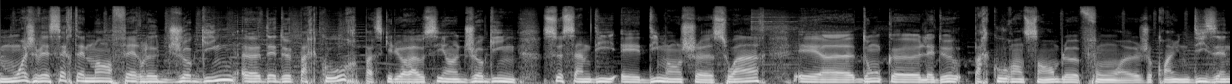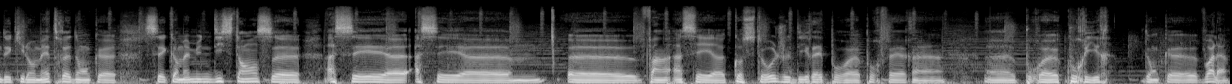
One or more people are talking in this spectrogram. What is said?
moi, je vais certainement faire le jogging des deux parcours parce qu'il y aura aussi un jogging ce samedi et dimanche soir. Et donc, les deux parcours ensemble font, je crois, une dizaine de kilomètres. Donc, c'est quand même une distance assez, assez, enfin, assez costaud, je dirais, pour, pour faire un euh, pour euh, courir. Donc euh, voilà.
